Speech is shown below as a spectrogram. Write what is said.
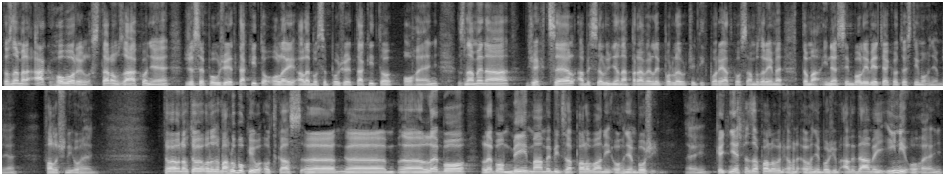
To znamená, ak hovoril v starom zákoně, že se použije takýto olej, alebo se použije takýto oheň, znamená, že chcel, aby se lidé napravili podle určitých poriadků. Samozřejmě to má jiné symboly, víte, jako to je s tím ohněm, ne? Falešný oheň. To, ono, to, ono to má hluboký odkaz, e, e, lebo, lebo my máme být zapalovaní ohněm Božím. Hej. Keď nie jsme zapálovaní ohněm Božím, ale dáme jiný oheň,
